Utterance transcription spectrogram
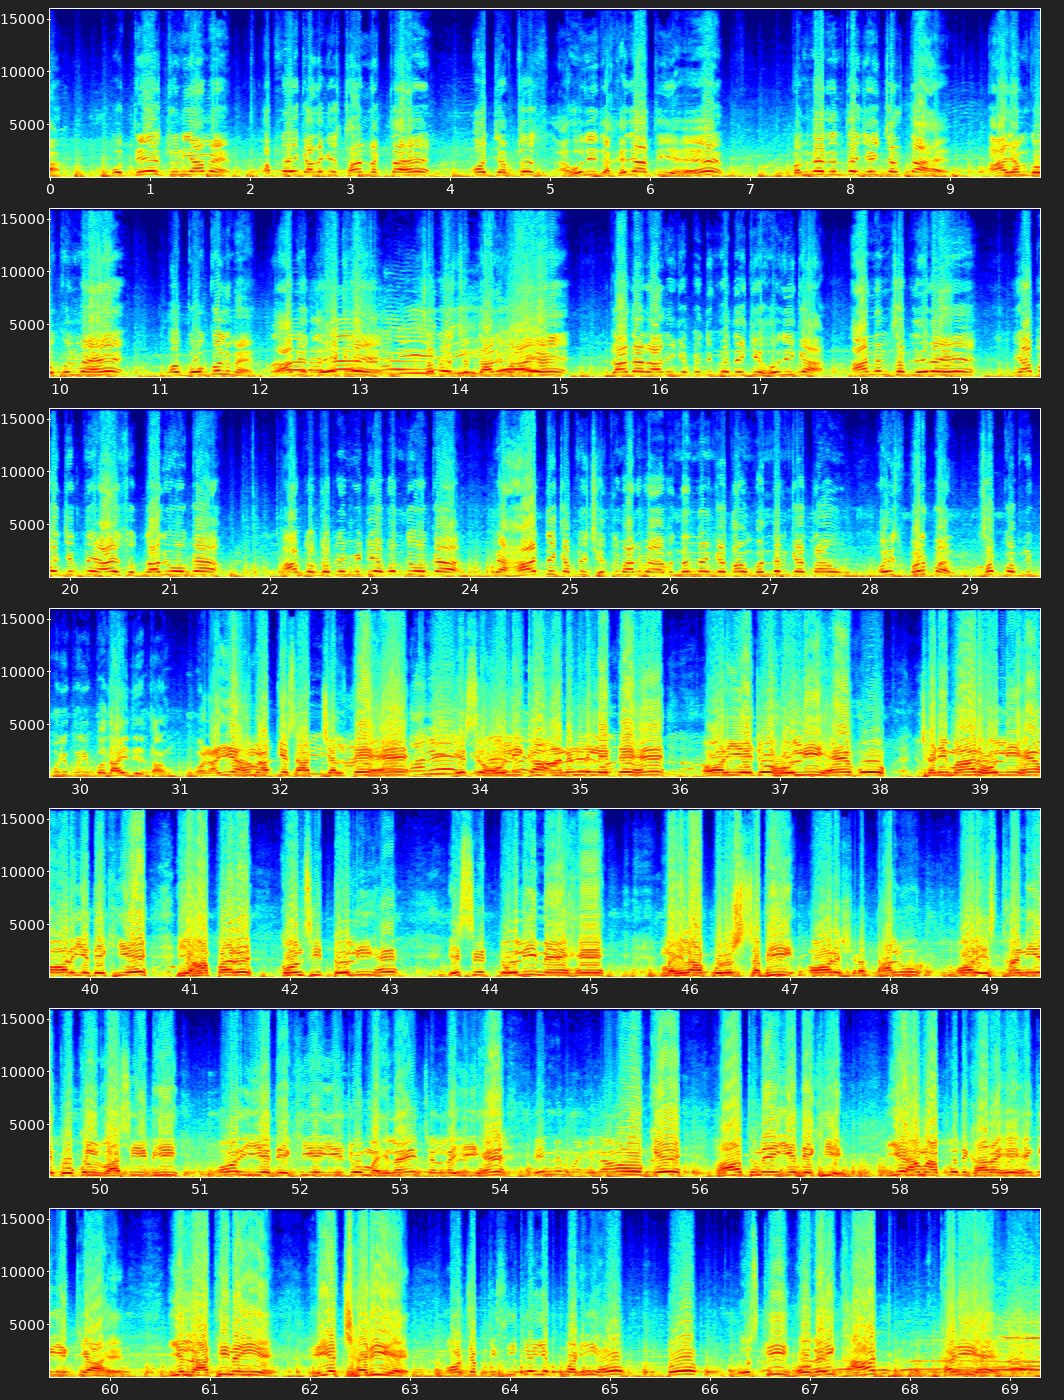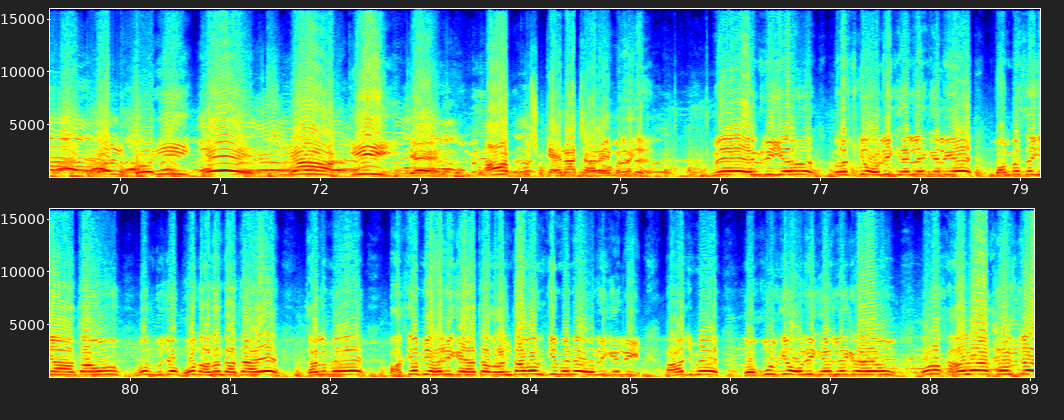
वो देश दुनिया में अपना एक अलग स्थान रखता है। और जब से होली रखी जाती है, पंद्रह दिन तक यही चलता है। आज हम गोकुल में हैं और गोकुल में आप ये देख रहे हैं, सब श्रद्धालु आए हैं। राधा रानी के प्रतीक में देखिए, होली का आनंद सब ले रहे हैं। यहाँ पर जितने आए श्रद्धालुओं का, आप सब अपने मीडिया बंधुओं का, मैं हार्दिक अपने क्षेत्र में आने पर अभिनंदन कहता हूँ बंधन कहता हूँ और इस पर्व पर सबको अपनी पूरी पूरी बधाई देता हूँ। और आइए हम आपके साथ चलते हैं, इस होली का आनंद लेते हैं और ये जो होली है, वो छड़ीमार होली है और ये देखिए, यहाँ पर कौन सी टोली है? इस टोली में है महिला, पुरुष सभी और श्रद्धालु और स्थानीय गोकुलवासी भी। और ये देखिए, ये जो महिलाएँ चल रही हैं, इन महिलाओं के हाथ में ये देखिए, ये हम आपको दिखा रहे हैं कि ये क्या है। ये लाठी नहीं है, ये छड़ी है। और जब किसी के ये पड़ी है तो उसकी हो गई खाट खड़ी है। होरी के सिया की जय। आप कुछ कहना चाह रहे हैं बताइए। मैं एवरी ईयर ब्रज की होली खेलने के लिए बॉम्बे से यहाँ आता हूँ और मुझे बहुत आनंद आता है। कल मैं भाग्य बिहारी गया था वृंदावन की मैंने होली खेली। आज मैं गोकुल की होली खेलने के लिए आया हूँ। और काला कृष्ण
